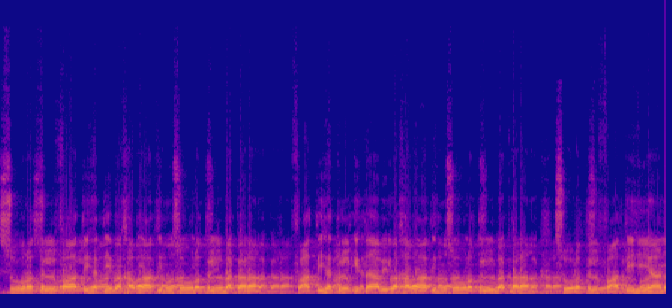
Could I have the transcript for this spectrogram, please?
സൂറത്തുൽ ഫാത്തിഹത്തി വഖവാതിമു സൂറത്തുൽ ബഖറ. ഫാത്തിഹത്തുൽ കിതാബി വഖവാതിമു സൂറത്തുൽ ബഖറ. സൂറത്തുൽ ഫാത്തിഹയാണ്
